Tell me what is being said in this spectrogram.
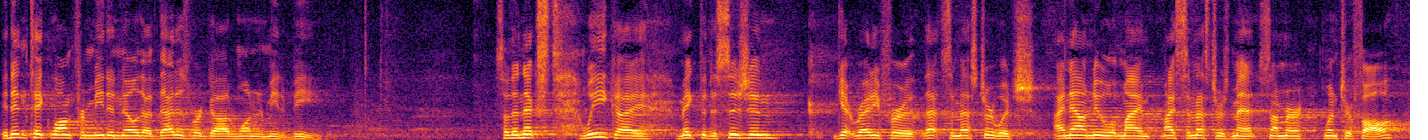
it didn't take long for me to know that that is where God wanted me to be. So the next week, I make the decision get ready for that semester, which I now knew what my, my semesters meant summer, winter, fall.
